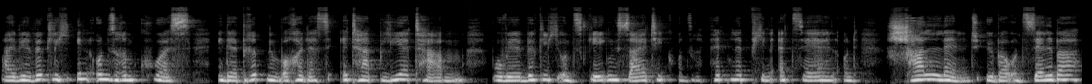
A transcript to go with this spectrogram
Weil wir wirklich in unserem Kurs in der dritten Woche das etabliert haben, wo wir wirklich uns gegenseitig unsere Fettnäpfchen erzählen und schallend über uns selber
